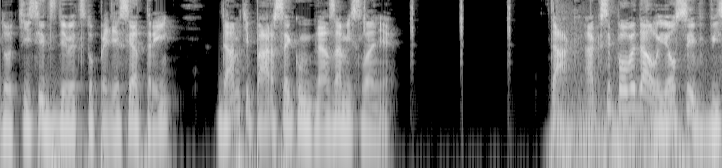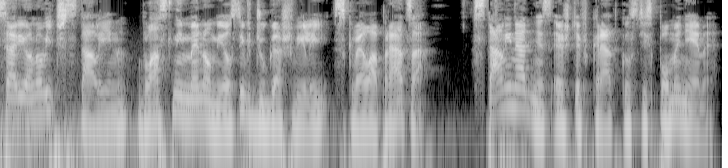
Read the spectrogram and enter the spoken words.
do 1953? Dám ti pár sekúnd na zamyslenie. Tak, ak si povedal Josif Vysarionovič Stalin, vlastným menom Josif Džugašvili, skvelá práca. Stalina dnes ešte v krátkosti spomenieme.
